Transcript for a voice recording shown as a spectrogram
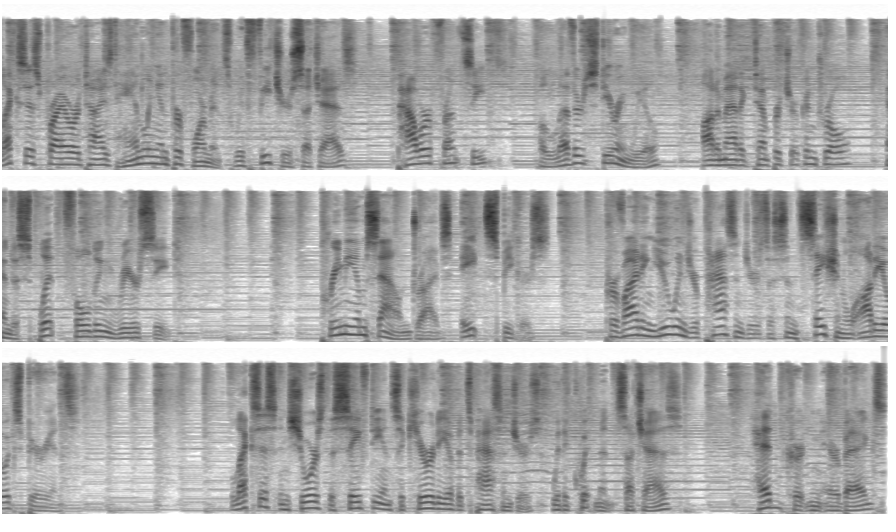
Lexus prioritized handling and performance with features such as power front seats, a leather steering wheel, automatic temperature control, and a split folding rear seat. Premium sound drives eight speakers, providing you and your passengers a sensational audio experience. Lexus ensures the safety and security of its passengers with equipment such as head curtain airbags,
